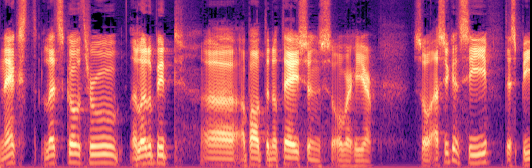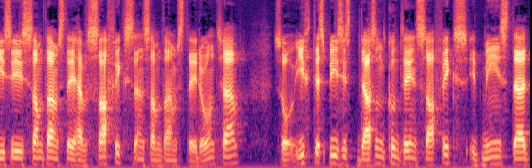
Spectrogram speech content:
Next, let's go through a little bit uh, about the notations over here. So as you can see, the species, sometimes they have suffix and sometimes they don't have. So if the species doesn't contain suffix, it means that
